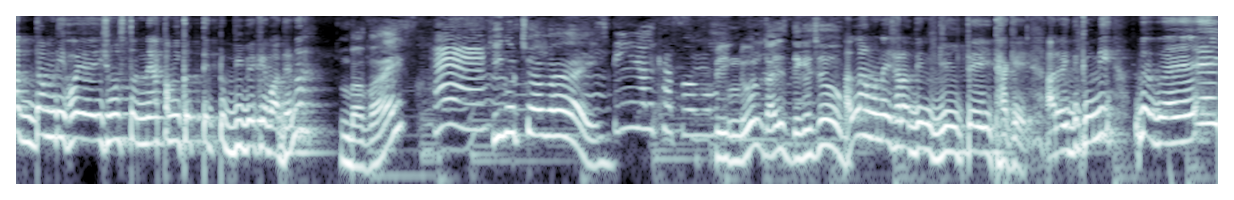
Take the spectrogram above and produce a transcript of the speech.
আদামড়ি হয়ে এই সমস্ত ন্যাকামি করতে একটু বিবেকে বাঁধে না? বাবাই হ্যাঁ। কি করছ বাবাই? স্প্রিং রোল গাইস দেখেছ? আল্লাহ মানে সারাদিন গিলতেই থাকে। আর ওইদিকে উনি বাবাই।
